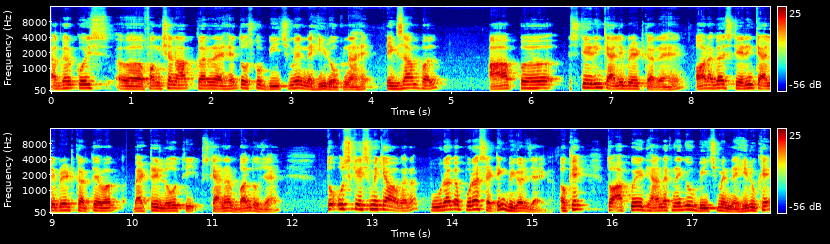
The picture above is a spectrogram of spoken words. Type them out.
अगर कोई फ़ंक्शन आप कर रहे हैं तो उसको बीच में नहीं रोकना है। एग्ज़ाम्पल आप स्टेयरिंग कैलिब्रेट कर रहे हैं और अगर स्टेयरिंग कैलिब्रेट करते वक्त बैटरी लो थी स्कैनर बंद हो जाए तो उस केस में क्या होगा ना, पूरा का पूरा सेटिंग बिगड़ जाएगा ओके तो आपको ये ध्यान रखना है कि वो बीच में नहीं रुके।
